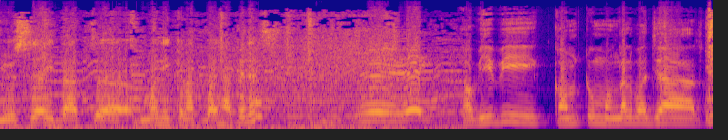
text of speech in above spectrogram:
You say that uh, money cannot buy happiness? Hey, hey! Habibi, come to Mangal Bazaar.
